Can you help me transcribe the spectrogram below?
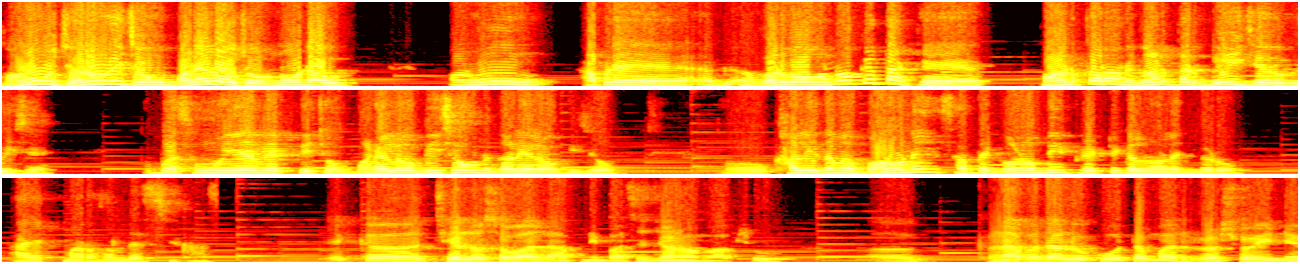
ભણવું જરૂરી છે, હું ભણેલો છું નો ડાઉટ પણ હું આપણે વડવાઓ ન કહેતા કે ભણતર અને ગણતર બે જરૂરી છે. તો બસ હું એ વ્યક્તિ છું ભણેલો બી છું ને ગણેલો બી છું. તો ખાલી તમે ભણો નહીં સાથે ગણો બી પ્રેક્ટિકલ નોલેજ મેળવો. આ એક મારો સંદેશ છે ખાસ. એક છેલ્લો સવાલ આપની પાસે જાણવા માંગુ ઘણા બધા લોકો તમારા રસોઈને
